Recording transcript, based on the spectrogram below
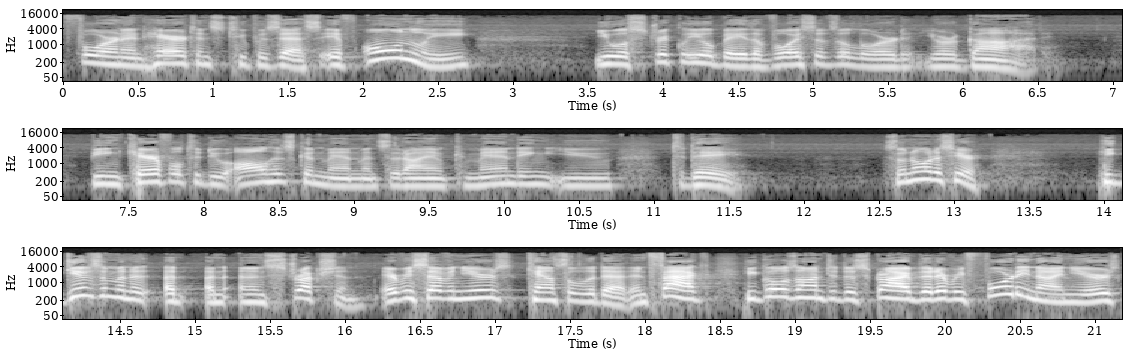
for an inheritance to possess, if only you will strictly obey the voice of the Lord your God being careful to do all his commandments that I am commanding you today. So notice here, he gives them an, an, an, instruction. Every seven years, cancel the debt. In fact, he goes on to describe that every 49 years,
